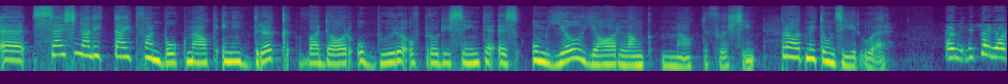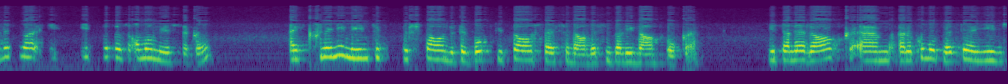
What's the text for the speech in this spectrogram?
uh seisonaliteit van bokmelk en die druk wat daar op boere of produsente is om heel jaar lank melk te voorsien. Praat met ons hieroor. En dis ja, dit maar iets wat ons almal mee sukkel. Ek kry nie mense verstaan dat 'n bok die taalsys en dan dis nie al die naambokke. Dit hulle raak ehm um, hulle kom op dit hier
